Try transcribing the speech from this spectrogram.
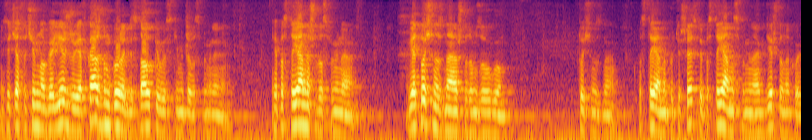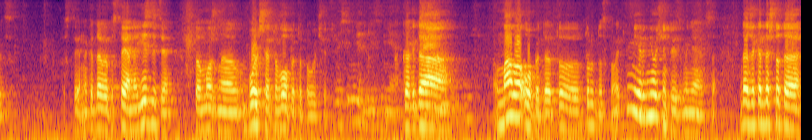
Я сейчас очень много езжу, я в каждом городе сталкиваюсь с какими-то воспоминаниями. Я постоянно что-то вспоминаю. Я точно знаю, что там за углом. Точно знаю. Постоянно путешествую, постоянно вспоминаю, где что находится. Постоянно, когда вы постоянно ездите, то можно больше этого опыта получить. Когда мало опыта, то трудно вспомнить. Мир не очень-то изменяется. Даже когда что-то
